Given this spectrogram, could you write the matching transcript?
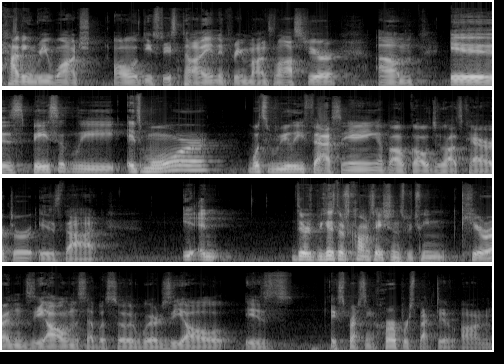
having rewatched all of Deep Space Nine in three months last year, um, is basically it's more. What's really fascinating about Gul Dukat's character is that, and there's because there's conversations between Kira and Ziyal in this episode where Ziyal is expressing her perspective on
